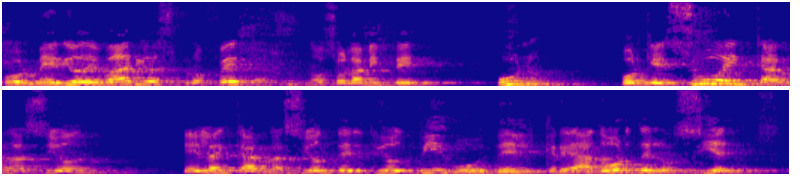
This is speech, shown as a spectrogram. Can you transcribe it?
por medio de varios profetas, no solamente uno, porque su encarnación es la encarnación del Dios vivo, del creador de los cielos.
